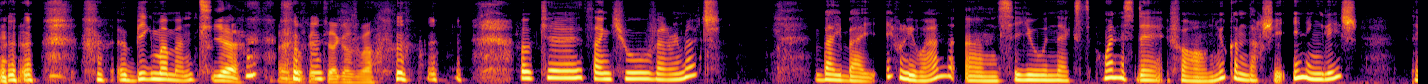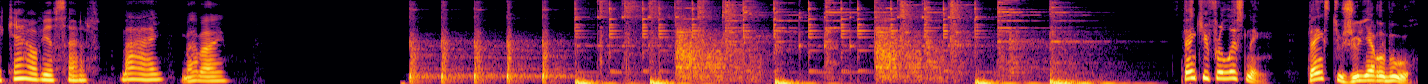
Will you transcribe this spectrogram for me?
a big moment. yeah, I hope it uh, goes well. Okay, thank you very much. Bye bye, everyone, and see you next Wednesday for Newcomb Darcy in English. Take care of yourself. Bye. Bye bye. Thank you for listening. Thanks to Julien Rebourg,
